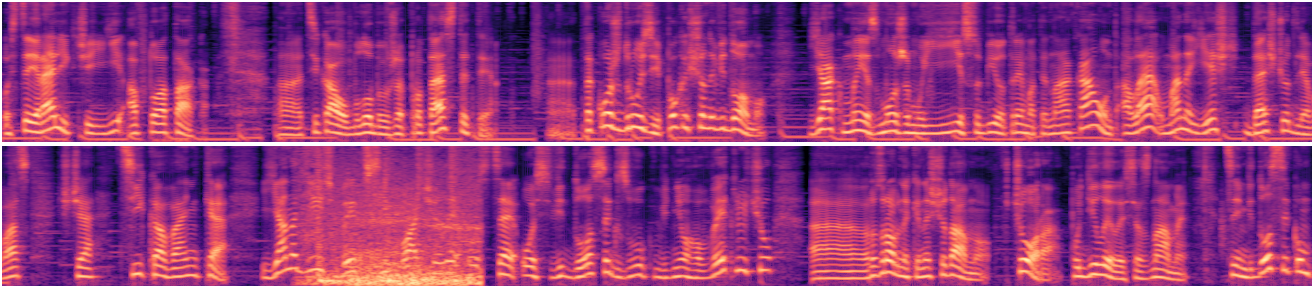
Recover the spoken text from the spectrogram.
Ось цей релік чи її автоатака. Е, Цікаво було би вже протестити. Е, Також, друзі, поки що невідомо, як ми зможемо її собі отримати на аккаунт, але у мене є дещо для вас ще цікавеньке. Я надіюсь, ви всі бачили ось цей ось відосик, звук від нього виключу. Е, Розробники нещодавно вчора поділилися з нами цим відосиком.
